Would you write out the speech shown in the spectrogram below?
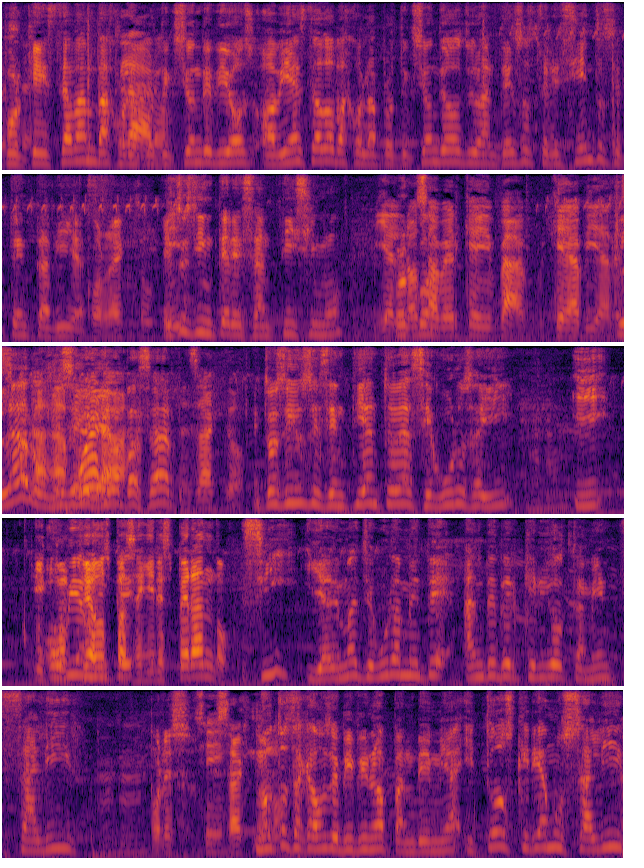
porque estaban bajo la protección de Dios o habían estado bajo la protección de Dios durante esos 370 días. Correcto. Eso es interesantísimo. Y el no saber qué, iba, qué había Claro, no sabía qué iba a pasar. Exacto. Entonces ellos se sentían todavía seguros ahí y y confiados para seguir esperando. Sí, y además seguramente han de haber querido también salir. Por eso, exacto. Nosotros acabamos de vivir una pandemia y todos queríamos salir.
